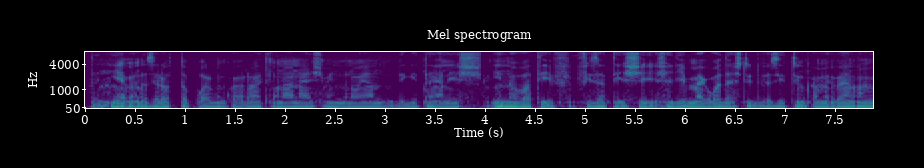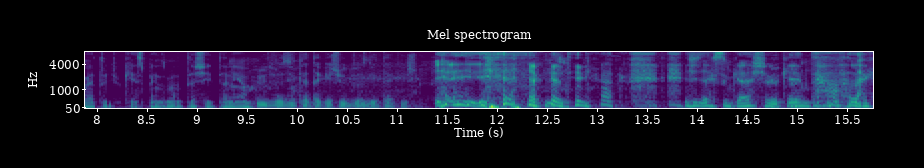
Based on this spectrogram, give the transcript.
Tehát nyilván azért ott toporgunk a rajtvonalnál, és minden olyan digitális, innovatív fizetési és egyéb megoldást üdvözítünk, amivel, amivel tudjuk készpénzmentesíteni. A... Üdvözítetek és üdvözlitek is. igen. És igyekszünk elsőként a leg,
